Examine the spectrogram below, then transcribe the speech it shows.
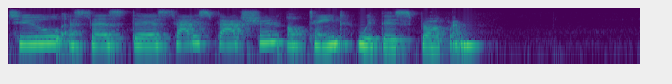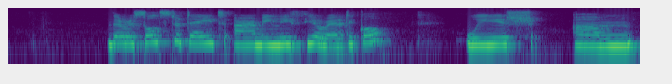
to assess the satisfaction obtained with this program. The results to date are mainly theoretical, which um,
